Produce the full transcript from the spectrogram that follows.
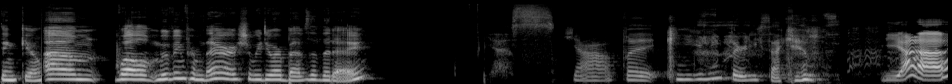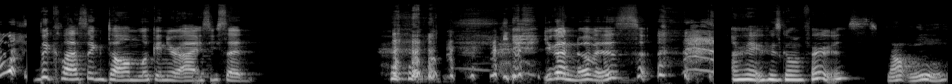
Thank you. Um, well, moving from there, should we do our bevs of the day? Yes. yeah but can you give me 30 seconds Yeah. The classic Dom look in your eyes. You said, you got nervous. All right, who's going first? not me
